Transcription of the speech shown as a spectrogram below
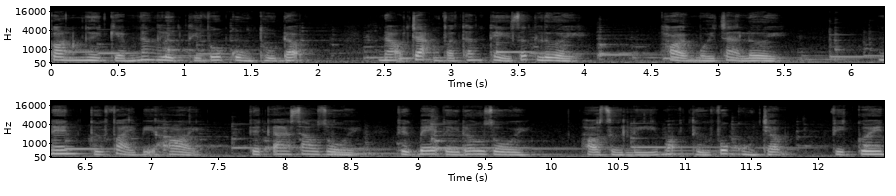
Còn người kém năng lực thì vô cùng thụ động Não trạng và thân thể rất lười. Hỏi mới trả lời Nên cứ phải bị hỏi Việc A sao rồi, việc B tới đâu rồi? Họ xử lý mọi thứ vô cùng chậm vì quên.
